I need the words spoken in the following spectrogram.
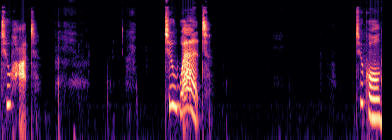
too hot, too wet, too cold,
